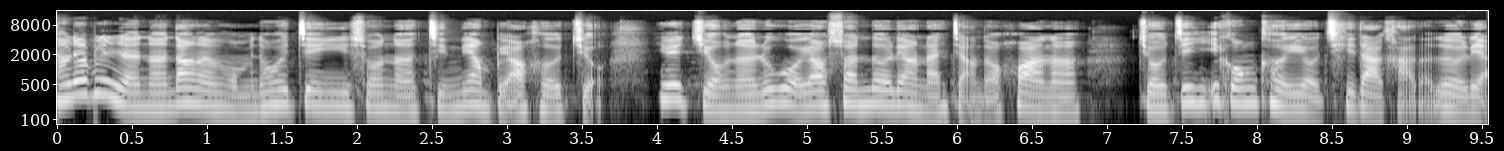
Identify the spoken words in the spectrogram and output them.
糖尿病人呢，当然我们都会建议说呢，尽量不要喝酒，因为酒呢，如果要算热量来讲的话呢。酒精一公克也有七大卡的热量，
